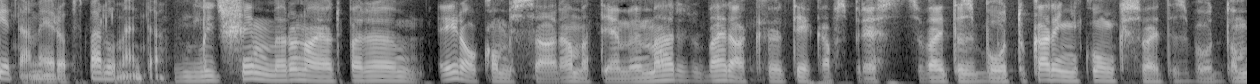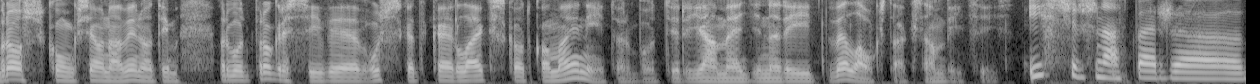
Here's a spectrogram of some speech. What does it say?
vietām Eiropas parlamentā. Līdz šim runājot par uh, Eirokomisāru amatiem, vienmēr vairāk tiek apspriests, vai tas būtu Kariņa kungs, vai tas būtu Dombrovskis kungs jaunā vienotībā vienotība. Varbūt progresīvie uzskata, ka ir laiks kaut ko mainīt. Varbūt ir jāmēģina arī vēl augstākas ambīcijas. Izšķiršanās par uh,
